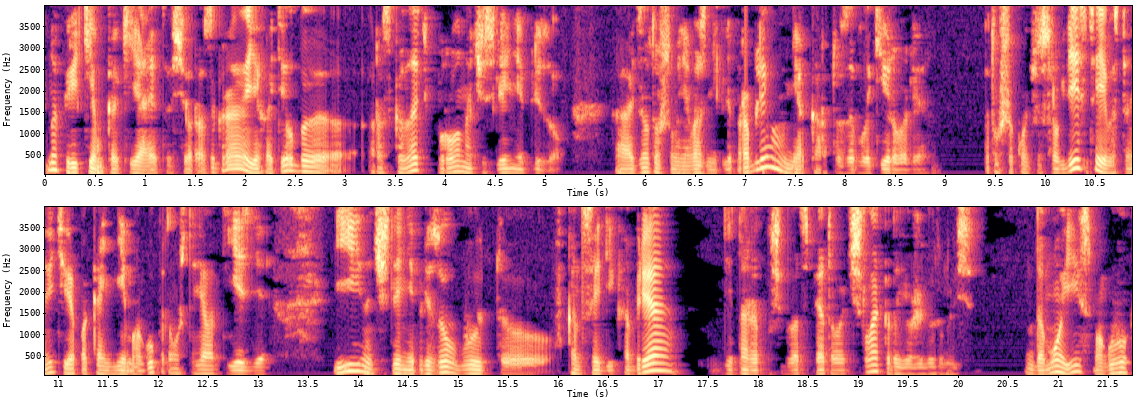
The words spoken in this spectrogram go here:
Но перед тем, как я это все разыграю, я хотел бы рассказать про начисление призов. Э, дело в том, что у меня возникли проблемы, мне карту заблокировали, потому что кончил срок действия, и восстановить ее пока не могу, потому что я в отъезде. И начисление призов будет в конце декабря, где-то после 25 числа, когда я уже вернусь домой и смогу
